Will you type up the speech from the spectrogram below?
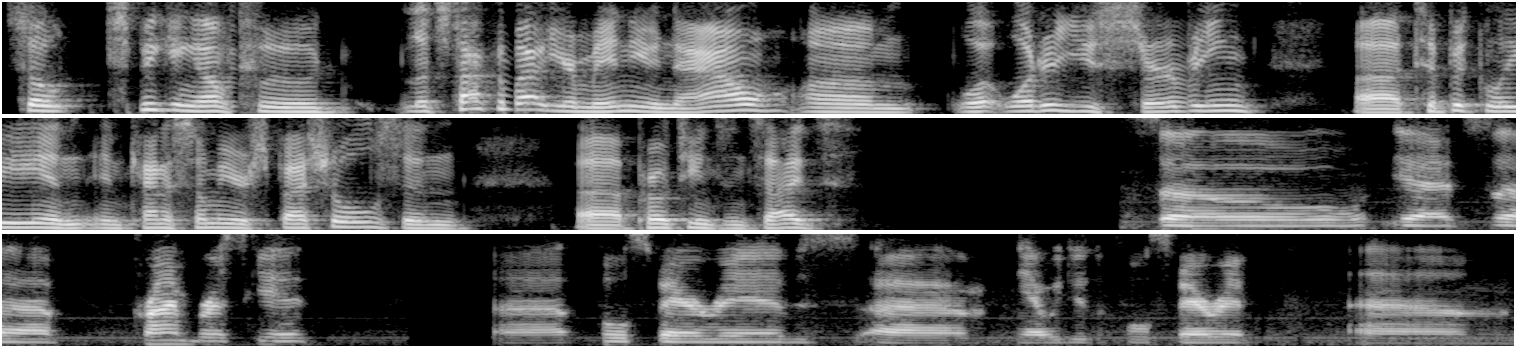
So speaking of food, let's talk about your menu now. Um, what what are you serving uh, typically, and and kind of some of your specials and uh, proteins and sides? So yeah, it's uh, prime brisket, uh, full spare ribs. Um, yeah, we do the full spare rib. Um,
